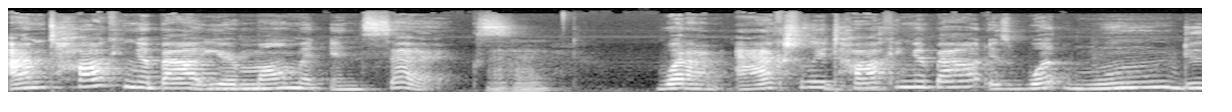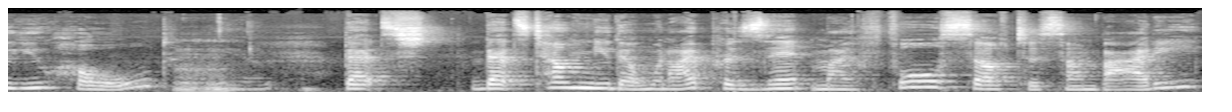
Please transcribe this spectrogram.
I'm talking about your mm-hmm. moment in sex. Mm-hmm. What I'm actually talking about is what wound do you hold that's that's telling you that when I present my full self to somebody,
